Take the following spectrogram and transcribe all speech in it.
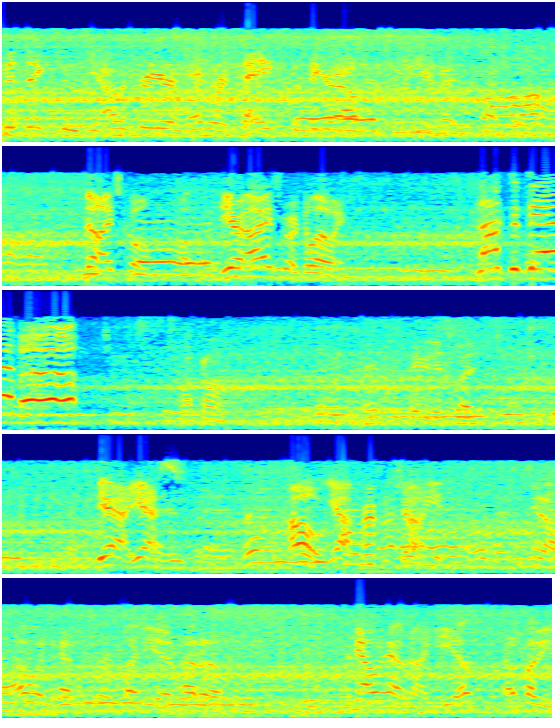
physics and geometry or whatever it takes to figure out your guys' question. No, it's cool. Your eyes were glowing. Lock the devil. Walk on. Maybe this way. Yeah. Yes. Oh yeah. Perfect shot. You know, I wouldn't have the first idea of how to. I mean, I would have an idea. I'll probably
